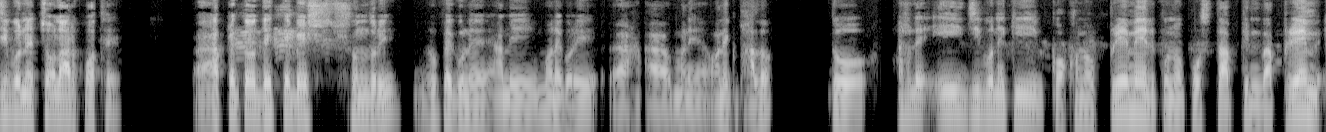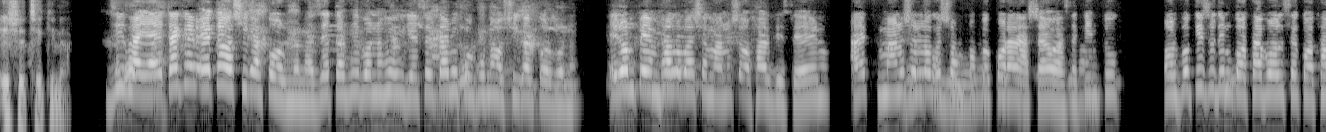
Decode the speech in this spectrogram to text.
জীবনে চলার পথে আপনি তো দেখতে বেশ সুন্দরী রূপে গুণে আমি মনে করি মানে অনেক ভালো। তো আসলে এই জীবনে কি কখনো প্রেমের কোনো প্রস্তাব কিংবা প্রেম এসেছে কিনা? জি ভাইয়া এটাকে এটা অস্বীকার করব না। যেটা জীবনে হয়ে গেছে এটা আমি কখনো অস্বীকার করব না। এরকম প্রেম ভালোবাসা মানুষ অফার দিছে। আর মানুষের লগে সম্পর্ক করার আশাও আছে। কিন্তু অল্প কিছুদিন কথা বলছে কথা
